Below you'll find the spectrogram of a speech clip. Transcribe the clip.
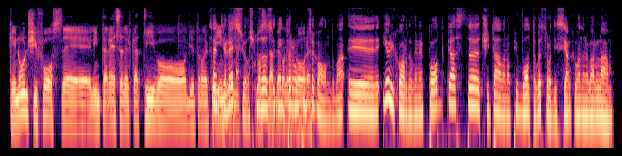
che non ci fosse l'interesse del cattivo dietro le Senti quinte, Alessio, scusa se ti interrompo un l'errore. secondo, ma eh, io ricordo che nel podcast citavano più volte, questo lo dissi anche quando ne parlavamo,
